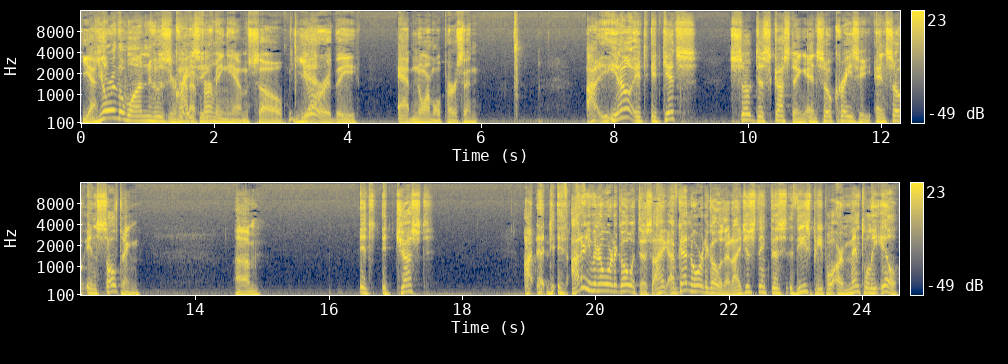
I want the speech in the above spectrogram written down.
Yes. You're the one who's You're not affirming him, so you're the abnormal person. I, you know, it, it gets so disgusting and so crazy and so insulting. Um, it it just. I, it- I don't even know where to go with this. I, I've got nowhere to go with it. I just think this these people are mentally ill.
